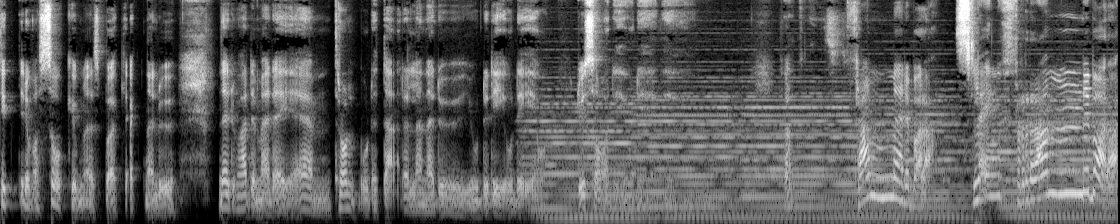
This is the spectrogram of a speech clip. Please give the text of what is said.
tyckte det var så kul med spökjakt när du, när du hade med dig eh, trollbordet där eller när du gjorde det och det och du sa det och det. Fram, Fram med det bara! Släng fram det bara!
